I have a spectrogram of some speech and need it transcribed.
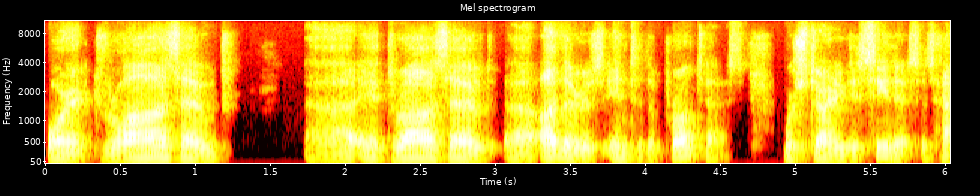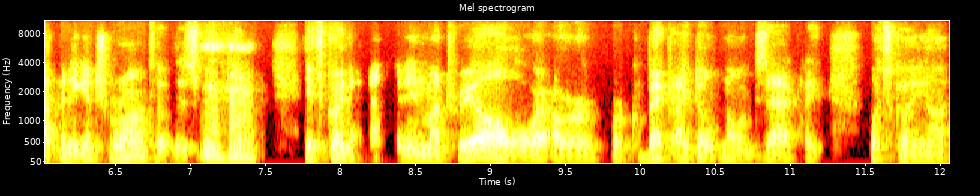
or it draws out. Uh, it draws out uh, others into the protest. We're starting to see this. It's happening in Toronto this weekend. It's going to happen in Montreal or, or, or Quebec. I don't know exactly what's going on.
